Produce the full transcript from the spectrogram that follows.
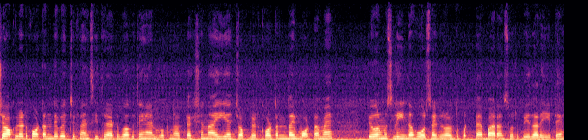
ਚਾਕਲੇਟ ਕਾਟਨ ਦੇ ਵਿੱਚ ਫੈਂਸੀ ਥ੍ਰੈਡ ਵਰਕ ਤੇ ਹੈਂਡ ਵਰਕ ਨਾਲ ਕਲੈਕਸ਼ਨ ਆਈ ਹੈ ਚਾਕਲੇਟ ਕਾਟਨ ਦਾ ਹੀ ਬਾਟਮ ਹੈ। ਪਿਓਰ ਮਸਲੀਨ ਦਾ ਫੋਰ ਸਾਈਡ ਵਾਲਾ ਦੁਪੱਟਾ ਹੈ 1200 ਰੁਪਏ ਦਾ ਰੇਟ ਹੈ।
